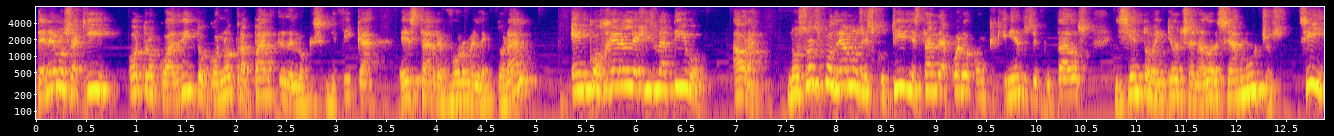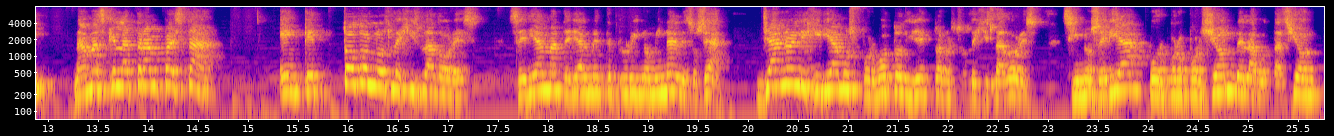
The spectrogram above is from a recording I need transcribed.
Tenemos aquí otro cuadrito con otra parte de lo que significa esta reforma electoral. Encoger el legislativo. Ahora, nosotros podríamos discutir y estar de acuerdo con que 500 diputados y 128 senadores sean muchos. Sí, nada más que la trampa está en que todos los legisladores serían materialmente plurinominales, o sea, ya no elegiríamos por voto directo a nuestros legisladores, sino sería por proporción de la votación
